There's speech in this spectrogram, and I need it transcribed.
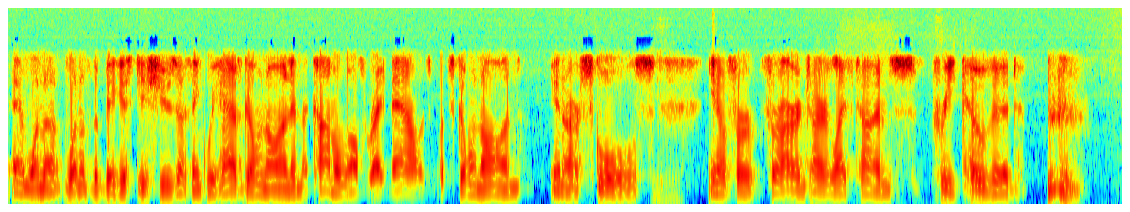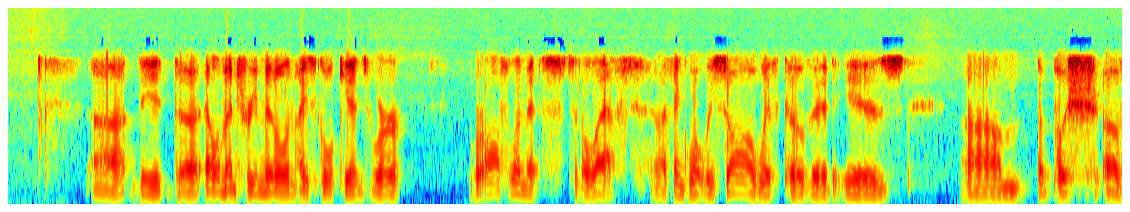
and one of one of the biggest issues I think we have going on in the Commonwealth right now is what's going on in our schools. Mm-hmm. You know, for for our entire lifetimes pre-COVID, uh, the the elementary, middle, and high school kids were were off limits to the left, and I think what we saw with COVID is um, the push of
